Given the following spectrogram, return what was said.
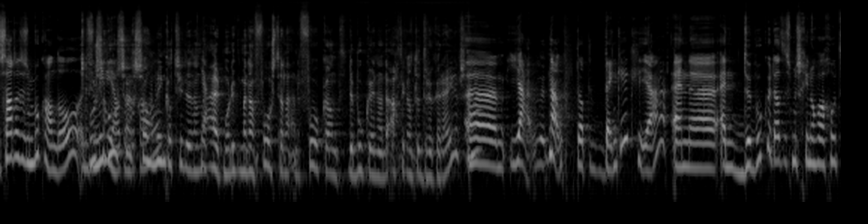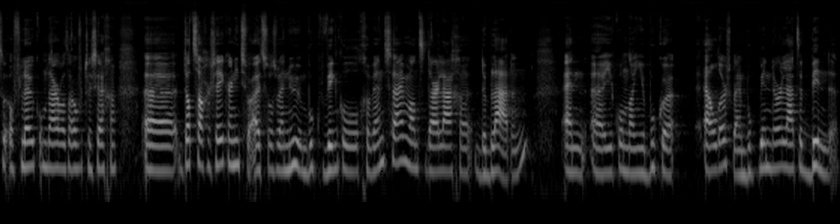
ze hadden dus een boekhandel. De Hoe, familie hoe zag zo'n winkeltje er dan Ja. uit? Moet ik me dan voorstellen aan de voorkant de boeken en aan de achterkant de drukkerij of zo? Ehm, ja, nou, dat denk ik, ja. En, eh, en de boeken, dat is misschien nog wel goed of leuk om daar wat over te zeggen. Eh, dat zag er zeker niet zo uit zoals wij nu een boekwinkel gewend zijn, want daar lagen de bladen. En je kon dan je boeken elders bij een boekbinder laten binden.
